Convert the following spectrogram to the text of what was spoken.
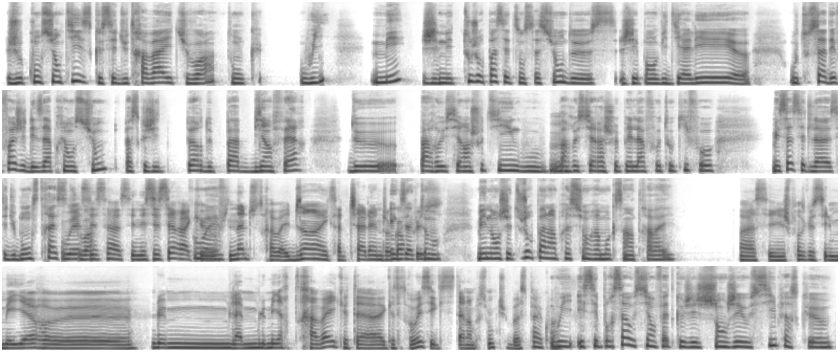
je conscientise que c'est du travail, tu vois. Donc, oui. Mais je n'ai toujours pas cette sensation de j'ai pas envie d'y aller euh, ou tout ça. Des fois, j'ai des appréhensions parce que j'ai peur de pas bien faire, de pas réussir un shooting ou Mm. pas réussir à choper la photo qu'il faut. Mais ça, c'est de la, c'est du bon stress, Ouais, c'est ça. C'est nécessaire à que Ouais. au final tu travailles bien et que ça te challenge encore Exactement. plus. Mais non, j'ai toujours pas l'impression vraiment que c'est un travail. Voilà, je pense que c'est le meilleur, euh, le, le meilleur travail que tu as, trouvé, c'est que tu as l'impression que tu bosses pas. Quoi. Oui, et c'est pour ça aussi en fait que j'ai changé aussi parce que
